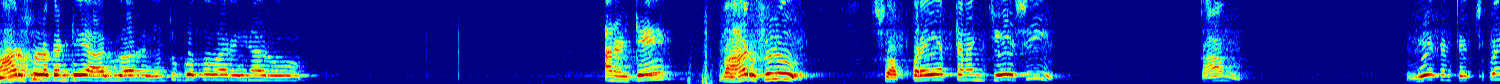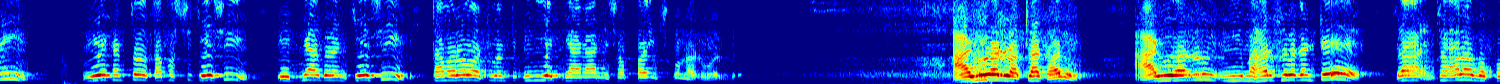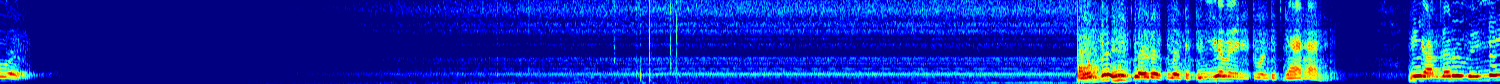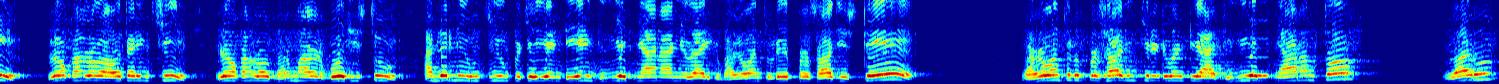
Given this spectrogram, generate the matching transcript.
మహర్షుల కంటే ఆవివారులు ఎందుకు గొప్పవారైనారు? అనంటే మహర్షులు స్వప్రయత్నం చేసి తాము వివేకం తెచ్చుకొని వివేకంతో తపస్సు చేసి యజ్ఞాదులను చేసి తమలో అటువంటి దివ్య జ్ఞానాన్ని సంపాదించుకున్నారు వాళ్ళు. ఆవివారులు అట్లా కాదు. ఆవివారులు ఈ మహర్షుల కంటే చాలా గొప్పవారు. అనుగ్రహించాడు అటువంటి దివ్యమైనటువంటి జ్ఞానాన్ని. మీరందరూ వెళ్ళి లోకంలో అవతరించి లోకంలో ధర్మాలను బోధిస్తూ అందరినీ ఉజ్జీవింప చేయండి అని దివ్య జ్ఞానాన్ని వారికి భగవంతుడే ప్రసాదిస్తే భగవంతుడు ప్రసాదించినటువంటి ఆ దివ్య జ్ఞానంతో వారు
